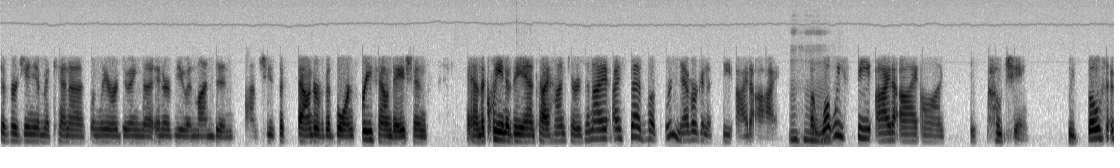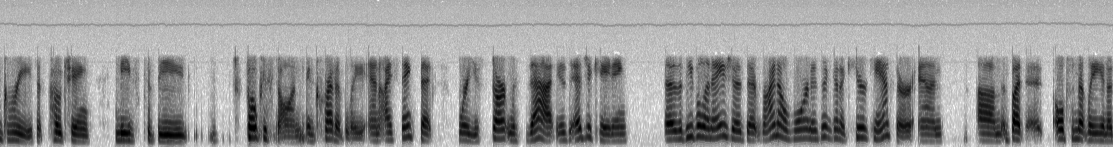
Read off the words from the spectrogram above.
to Virginia McKenna when we were doing the interview in London. Um, she's the founder of the Born Free Foundation and the queen of the anti hunters. And I, I said, look, we're never going to see eye to eye. But what we see eye to eye on is poaching. We both agree that poaching needs to be focused on incredibly. And I think that where you start with that is educating uh, the people in Asia that rhino horn isn't going to cure cancer. And Um, but ultimately, you know,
